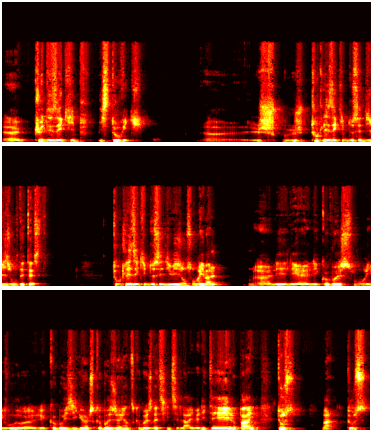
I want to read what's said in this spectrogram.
que des équipes historiques. toutes les équipes de cette division se détestent. Toutes les équipes de cette division sont rivales. Euh, les, Cowboys sont rivaux, euh, les Cowboys Eagles, Cowboys Giants, Cowboys Redskins, c'est de la rivalité. Euh, pareil, tous, voilà, tous.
